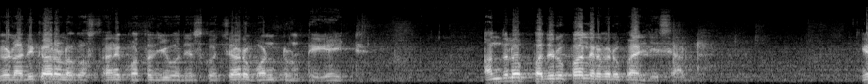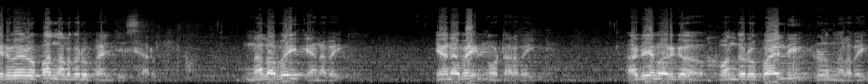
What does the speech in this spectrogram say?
వీళ్ళు అధికారంలోకి వస్తానే కొత్త జీవో తీసుకొచ్చారు వన్ ట్వంటీ ఎయిట్. అందులో పది రూపాయలు ఇరవై రూపాయలు చేశారు. ఇరవై రూపాయలు నలభై రూపాయలు చేశారు. నలభై ఎనభై. ఎనభై నూట అరవై. అదే మరిగా వంద రూపాయలది రెండు వందల నలభై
